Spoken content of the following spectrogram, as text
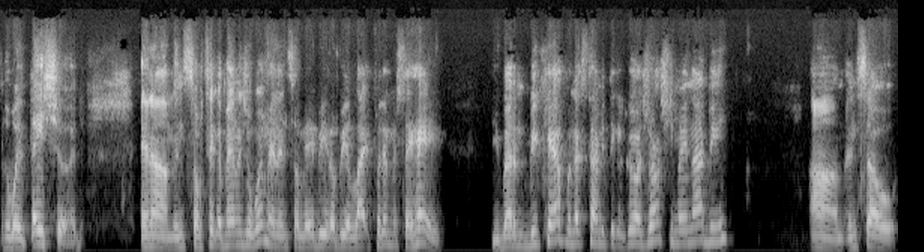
the way that they should. And um and so take advantage of women. And so maybe it'll be a light for them to say, hey, you better be careful next time you think a girl drunk, she may not be. Um, and so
